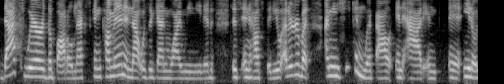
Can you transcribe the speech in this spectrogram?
that's where the bottlenecks can come in and that was again why we needed this in-house video editor, but I mean, he can whip out an ad in, in eh, you know,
